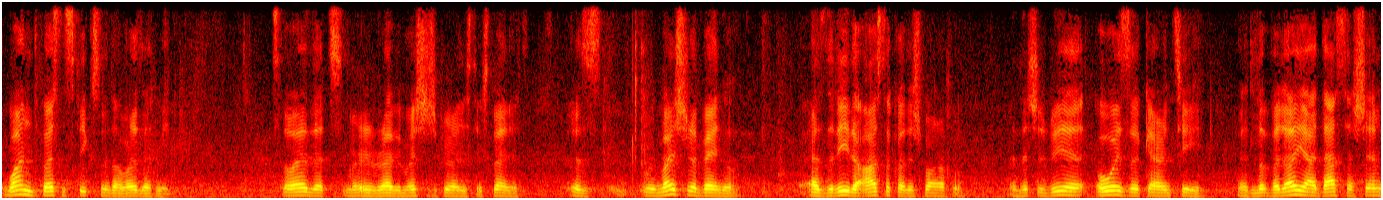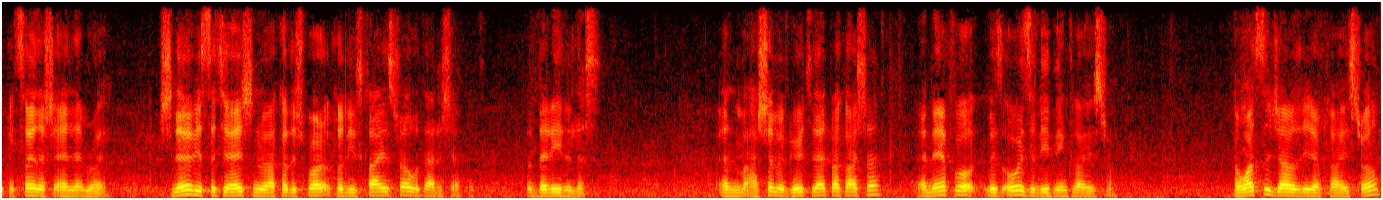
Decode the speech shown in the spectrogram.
one person speaks the what does that mean? It's the way that Rabbi Moshe Shapiro used to explain it. Is when Moshe Rabbeinu, as the leader, asked the Kodesh Baruch Hu, there should be a, always a guarantee that V'lo Yadas Hashem Roy. should never be a situation where Kodesh Baruch Hu leaves Klal Yisrael without a shepherd, that they're leaderless. And Hashem agreed to that Bakasha, and therefore there's always a leader in Klal Yisrael. And what's the job of the leader of Klal Yisrael?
